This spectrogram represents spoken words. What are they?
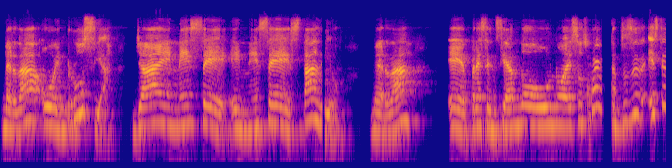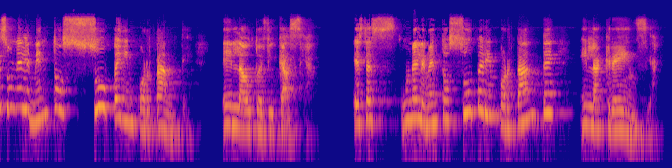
¿verdad? O en Rusia, ya en ese, en ese estadio, ¿verdad? Eh, presenciando uno de esos juegos. Entonces, este es un elemento súper importante en la autoeficacia. Este es un elemento súper importante en la creencia.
